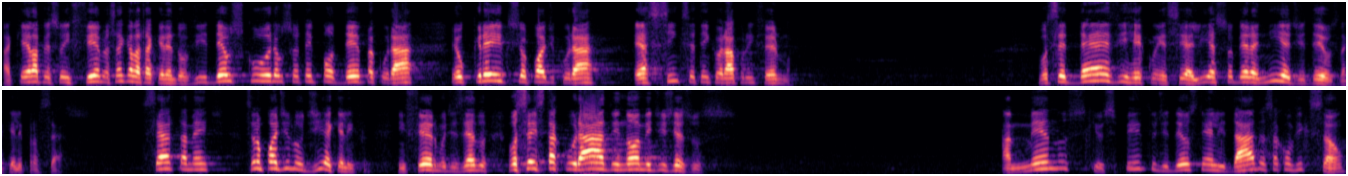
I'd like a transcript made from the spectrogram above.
Aquela pessoa enferma, sabe o que ela está querendo ouvir? Deus cura, o Senhor tem poder para curar, eu creio que o Senhor pode curar. É assim que você tem que orar para o enfermo. Você deve reconhecer ali a soberania de Deus naquele processo. Certamente. Você não pode iludir aquele enfermo dizendo, você está curado em nome de Jesus. A menos que o Espírito de Deus tenha lhe dado essa convicção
